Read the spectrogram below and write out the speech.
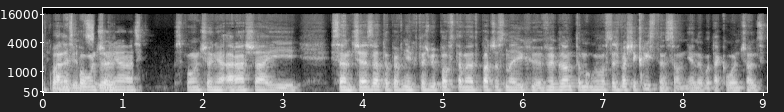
Dokładnie, Ale z połączenia, z połączenia Arasza i Sancheza, to pewnie ktoś by powstał, nawet patrząc na ich wygląd, to mógłby powstać właśnie Christensen, nie? No bo tak łącząc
